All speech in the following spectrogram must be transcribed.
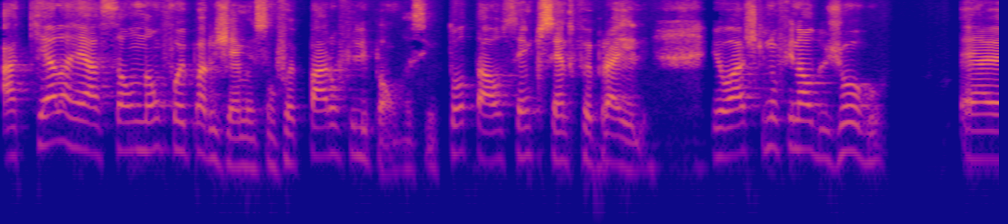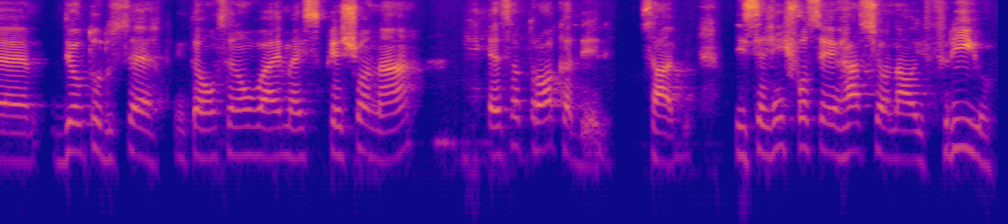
aquela reação não foi para o Gemerson, foi para o Filipão. Assim, total, 100% foi para ele. Eu acho que no final do jogo, é, deu tudo certo. Então você não vai mais questionar essa troca dele, sabe? E se a gente fosse racional e frio,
